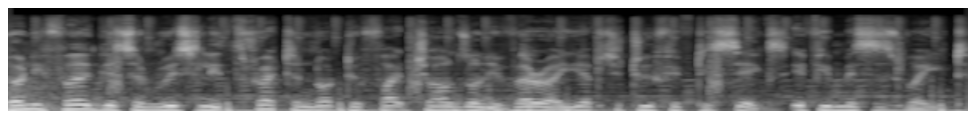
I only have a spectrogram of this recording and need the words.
Tony Ferguson recently threatened not to fight Charles Oliveira UFC 256 if he misses weight.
